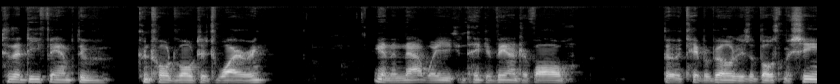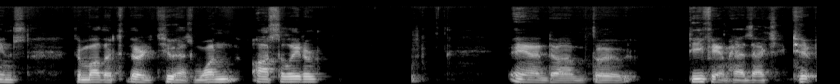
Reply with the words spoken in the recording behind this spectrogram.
to the DFAM through controlled voltage wiring. And in that way, you can take advantage of all the capabilities of both machines. The Mother 32 has one oscillator, and um, the DFAM has actually two.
